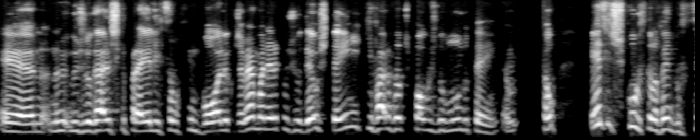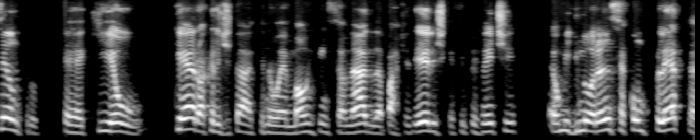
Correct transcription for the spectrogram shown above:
é, nos lugares que para eles são simbólicos, da mesma maneira que os judeus têm e que vários outros povos do mundo têm. Então, esse discurso que não vem do centro, é, que eu quero acreditar que não é mal intencionado da parte deles, que é simplesmente é uma ignorância completa,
